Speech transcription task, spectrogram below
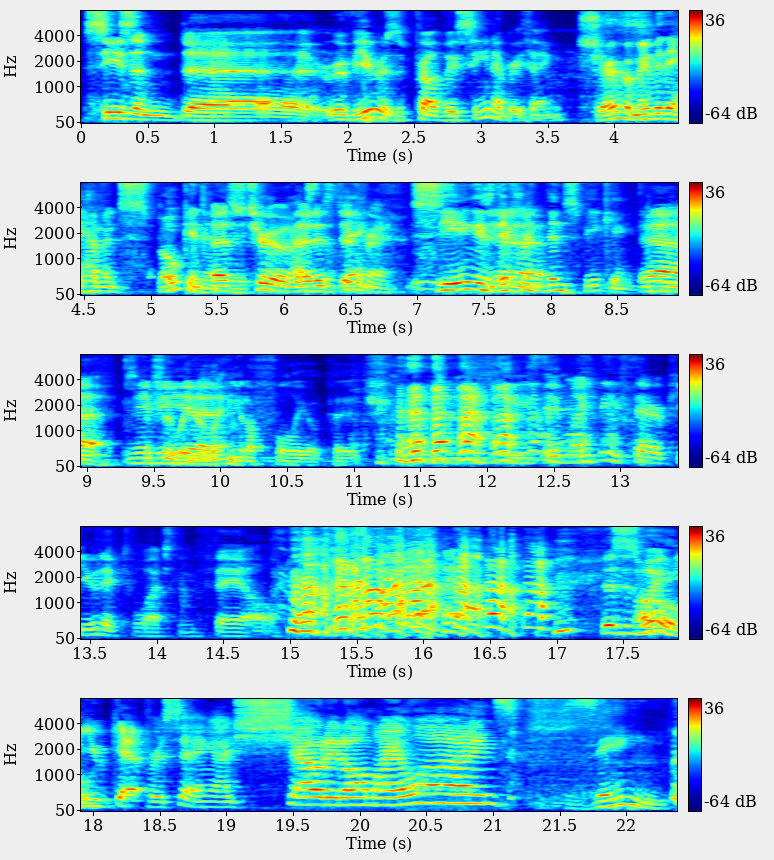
seasoned uh, reviewers have probably seen everything. Sure, but maybe they haven't spoken. That's before. true. That's That is thing. different. Seeing is Yeah. different than speaking. Yeah, Especially maybe when you're uh, looking at a folio page. it might be therapeutic to watch them fail. this is what Oh. you get for saying I shouted all my lines. Zing. By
